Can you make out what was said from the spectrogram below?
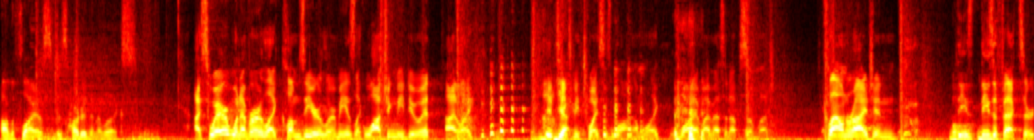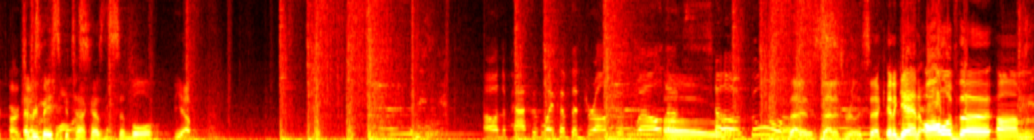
on the fly is, is harder than it looks. I swear, whenever like clumsy or Lermy is like watching me do it, I like it Yeah. takes me twice as long. I'm like, why am I messing up so much? Clown Raijin. These these effects are, are just Every basic flawless. attack has the symbol. Yep. Oh, and the passive lights up the drums as well. That's Oh. so cool. That is that is really sick. And again, all of the um,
